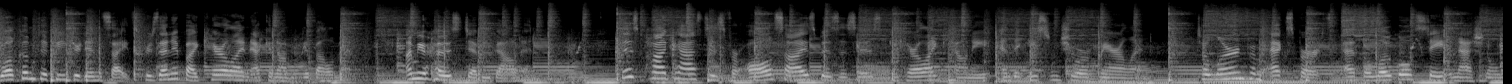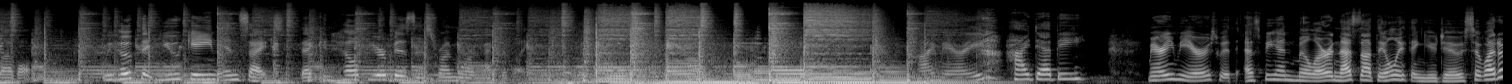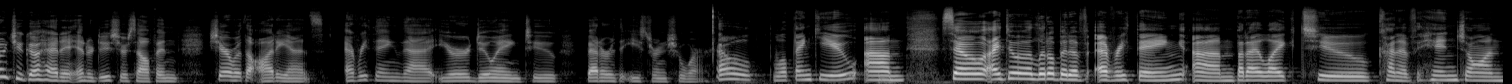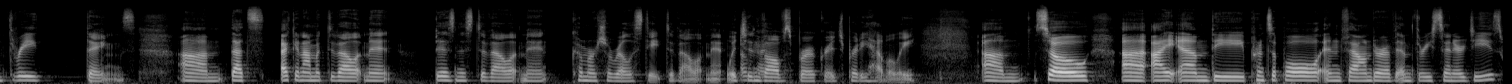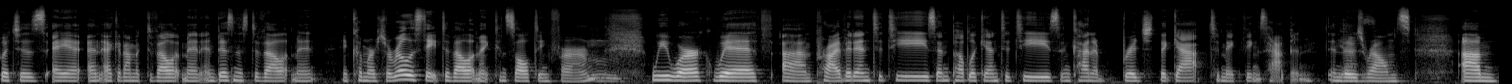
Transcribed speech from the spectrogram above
Welcome to Featured Insights, presented by Caroline Economic Development. I'm your host, Debbie Bowden. This podcast is for all size businesses in Caroline County and the Eastern Shore of Maryland to learn from experts at the local, state, and national level. We hope that you gain insights that can help your business run more effectively. Hi, Mary. Hi, Debbie. Mary Mears with SVN Miller, and that's not the only thing you do. So why don't you go ahead and introduce yourself and share with the audience everything that you're doing to better the Eastern Shore? Oh, well, thank you. Um, so I do a little bit of everything, um, but I like to kind of hinge on three things. Um, that's economic development, business development, commercial real estate development, which Okay. involves brokerage pretty heavily. Um, so uh, I am the principal and founder of M3 Synergies, which is a, an economic development and business development and commercial real estate development consulting firm. We work with um, private entities and public entities and kind of bridge the gap to make things happen in those realms. Um,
